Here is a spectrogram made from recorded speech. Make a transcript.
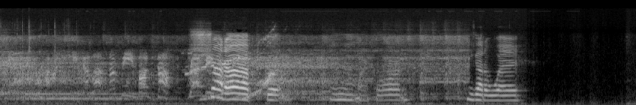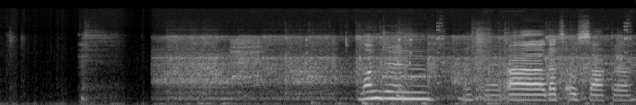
Shut up. Oh my god. He got away. London. Okay. Uh, that's Osaka.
